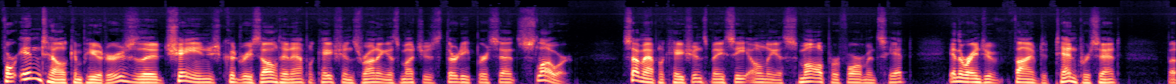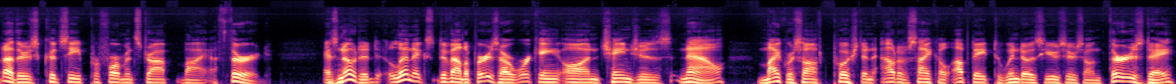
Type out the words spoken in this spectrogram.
For Intel computers, the change could result in applications running as much as 30% slower. Some applications may see only a small performance hit in the range of 5 to 10%, but others could see performance drop by a third. As noted, Linux developers are working on changes now Microsoft pushed an out of cycle update to Windows users on Thursday.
